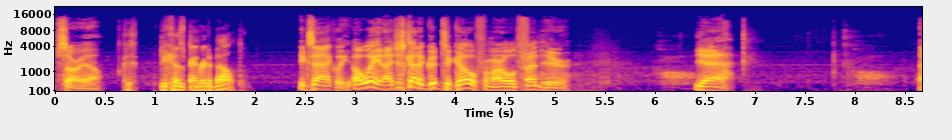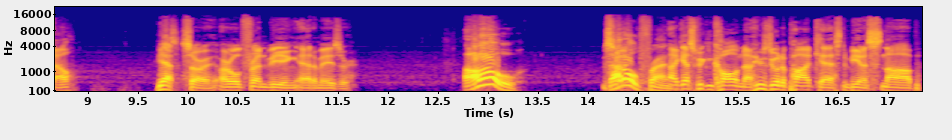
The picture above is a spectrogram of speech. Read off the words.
Sorry, Al. Because Brandon Belt. Exactly. Oh, wait. I just got a good to go from our old friend here. Yeah. Al? Yes. Sorry. Our old friend being Adam Aizer. Oh. That so old friend. I guess we can call him now. He was doing a podcast and being a snob.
